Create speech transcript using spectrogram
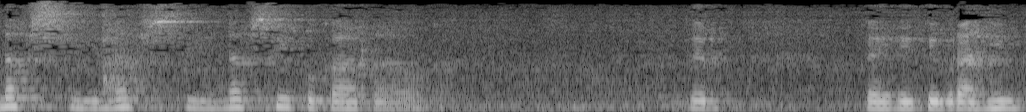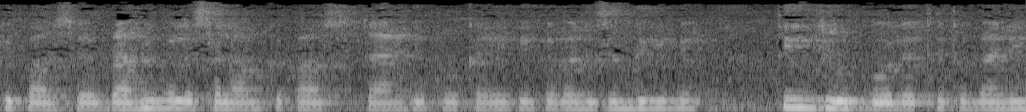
نفسی نفسی نفسی پکار رہا ہوگا۔ پھر کہیں گے کہ ابراہیم کے پاس ہے، ابراہیم علیہ السلام کے پاس جائیں گے۔ تو وہ کہیں گے کہ میں نے زندگی میں تین جھوٹ بولے تھے تو میں نہیں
